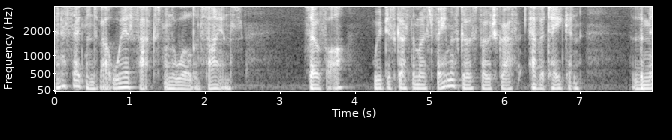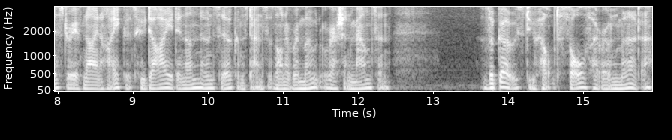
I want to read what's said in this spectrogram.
and a segment about weird facts from the world of science. So far, we've discussed the most famous ghost photograph ever taken, the mystery of nine hikers who died in unknown circumstances on a remote Russian mountain, the ghost who helped solve her own murder,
